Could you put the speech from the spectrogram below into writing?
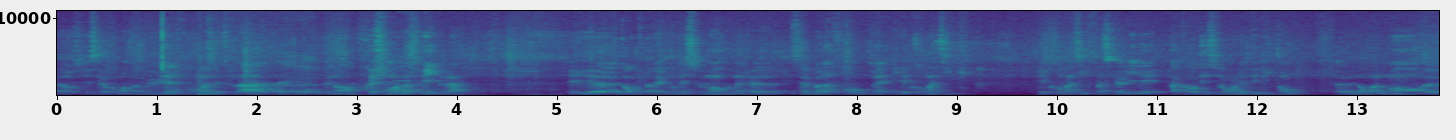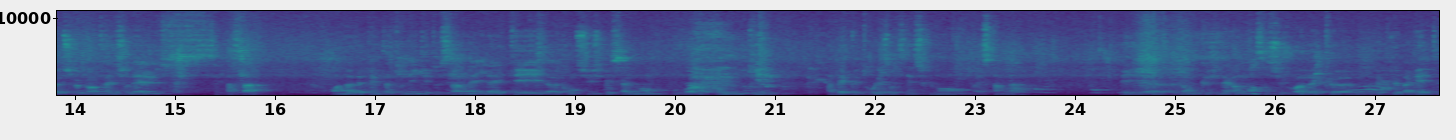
Alors, c'est vraiment un privilège pour moi d'être là, euh, venant fraîchement d'Afrique, là. Et euh, donc, avec mon instrument qu'on appelle, c'est un balafon, mais il est chromatique. Il est chromatique parce qu'il est accordé selon les demi-tons. Euh, normalement, sur le plan traditionnel, c'est pas ça. On a des pentatoniques et tout ça, mais il a été conçu spécialement pour pouvoir communiquer avec tous les autres instruments standards. Et donc, généralement, ça se joue avec, avec deux baguettes.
